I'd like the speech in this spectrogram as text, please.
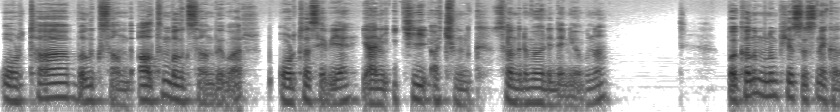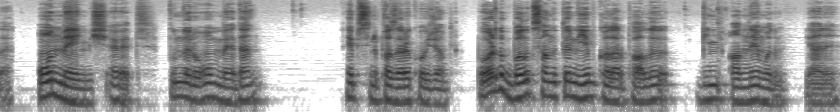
Orta balık sandığı, altın balık sandığı var. Orta seviye. Yani iki açımlık. Sanırım öyle deniyor buna. Bakalım bunun piyasası ne kadar? 10M'ymiş evet. Bunları 10M'den hepsini pazara koyacağım. Bu arada balık sandıkları niye bu kadar pahalı bil- anlayamadım. Yani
